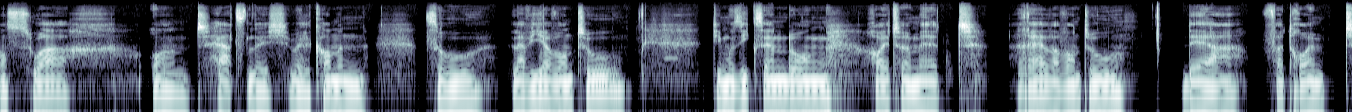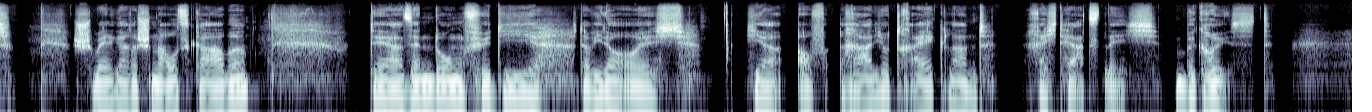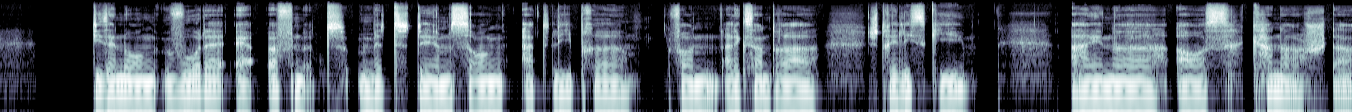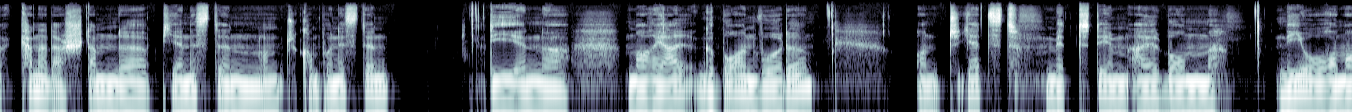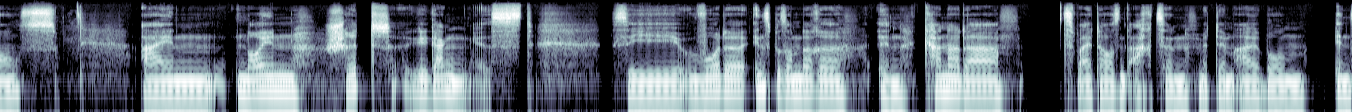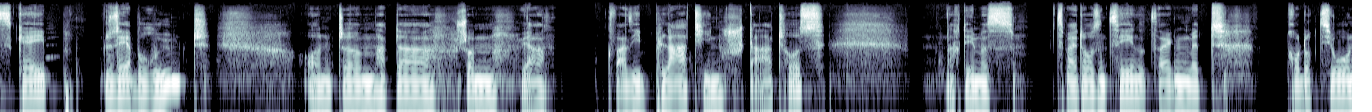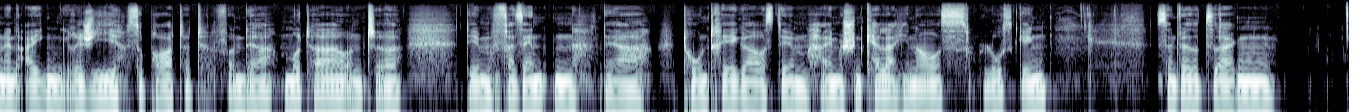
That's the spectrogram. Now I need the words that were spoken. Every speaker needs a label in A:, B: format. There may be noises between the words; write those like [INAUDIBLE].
A: bonsoir und herzlich willkommen zu La Vie Avant Tout, die Musiksendung heute mit Rêve Avant Tout, der verträumt schwelgerischen Ausgabe der Sendung, für die Davida euch hier auf Radio Dreieckland recht herzlich begrüßt. Die Sendung wurde eröffnet mit dem Song Ad Libre von Alexandra Streliski, eine aus Kanada stammende Pianistin und Komponistin, die in äh, Montreal geboren wurde. Und jetzt mit dem Album Neo-Romance einen neuen Schritt gegangen ist. Sie wurde insbesondere in Kanada 2018 mit dem Album Inscape sehr berühmt und ähm, hat da schon ja quasi Platin-Status, nachdem es 2010 sozusagen mit Produktion in Eigenregie supported von der Mutter und äh, dem Versenden der Tonträger aus dem heimischen Keller hinaus losging, sind wir sozusagen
